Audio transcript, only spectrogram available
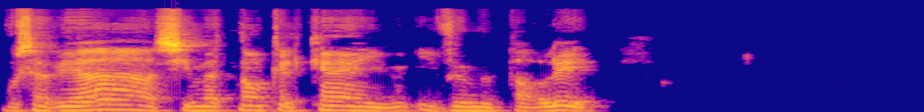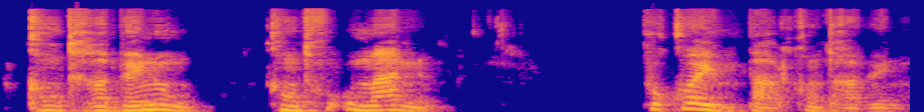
vous savez ah si maintenant quelqu'un il, veut me parler contre Abenou, contre Ouman, pourquoi il me parle contre Abenou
